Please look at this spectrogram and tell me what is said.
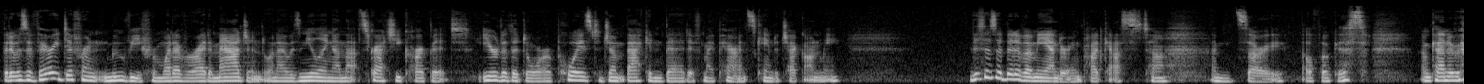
but it was a very different movie from whatever I'd imagined when I was kneeling on that scratchy carpet, ear to the door, poised to jump back in bed if my parents came to check on me. This is a bit of a meandering podcast, huh? I'm sorry, I'll focus. I'm kind of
